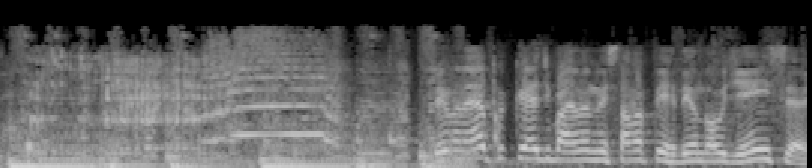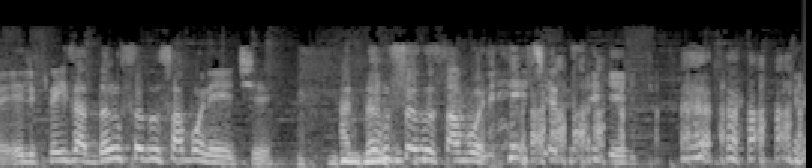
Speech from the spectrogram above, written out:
Teve na época que o Ed Banana estava perdendo a audiência, ele fez a dança do sabonete. A dança do sabonete era o seguinte:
